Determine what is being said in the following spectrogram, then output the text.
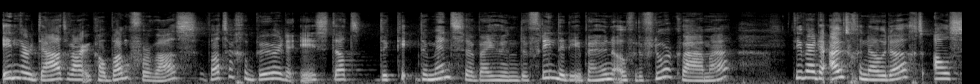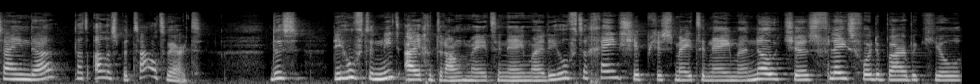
inderdaad, waar ik al bang voor was, wat er gebeurde is dat de, de mensen bij hun, de vrienden die bij hun over de vloer kwamen, die werden uitgenodigd als zijnde dat alles betaald werd. Dus die hoefden niet eigen drank mee te nemen, die hoefden geen chipjes mee te nemen, nootjes, vlees voor de barbecue.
